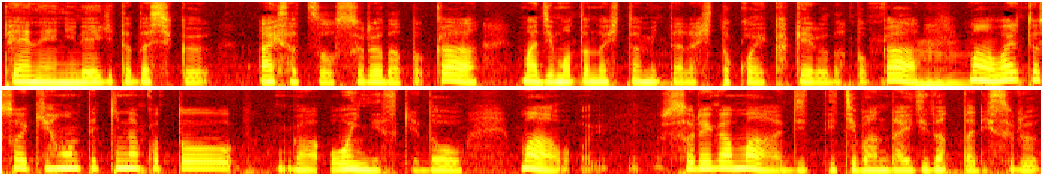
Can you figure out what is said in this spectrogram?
丁寧に礼儀正しく挨拶をするだとか、まあ、地元の人見たら一声かけるだとか、うんまあ割とそういう基本的なことが多いんですけどまあそれがまあじ一番大事だったりする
